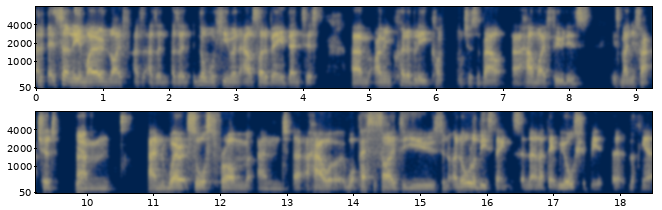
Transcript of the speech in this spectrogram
and it's certainly in my own life as, as, a, as a normal human outside of being a dentist, um, I'm incredibly conscious about uh, how my food is is manufactured yeah. um, and where it's sourced from and uh, how what pesticides are used and, and all of these things. And, and I think we all should be uh, looking at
